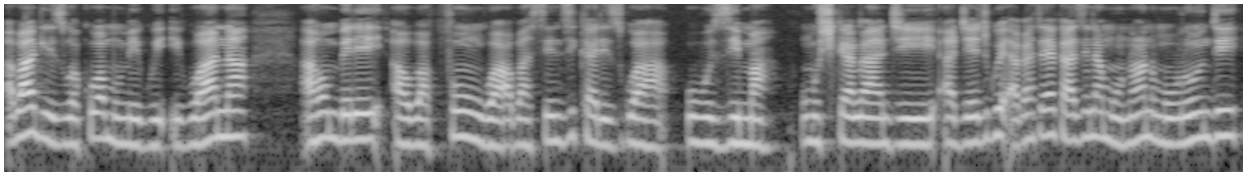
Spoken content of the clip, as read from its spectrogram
abagirizwa kuba mu migwi igwana aho mbere abo bapfungwa basinzikarizwa ubuzima umushikiranganji ajejwe agati y'akazi na muntu hano mu Burundi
